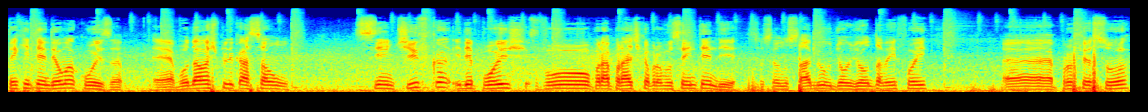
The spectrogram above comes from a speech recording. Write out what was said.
Tem que entender uma coisa. É, vou dar uma explicação científica e depois vou para a prática para você entender. Se você não sabe, o John John também foi é, professor.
